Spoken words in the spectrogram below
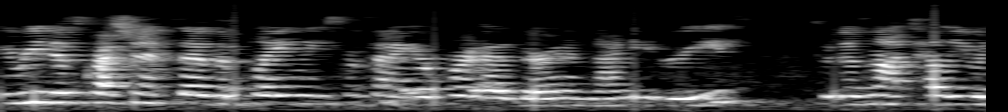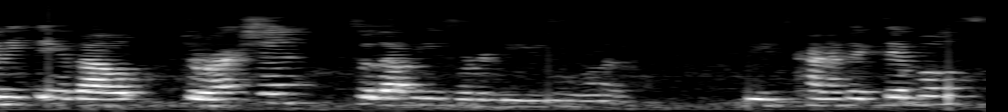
we read this question, it says a plane leaves Cincinnati Airport at a bearing of 90 degrees. So it does not tell you anything about direction, so that means we're going to be using one of these kind of examples.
